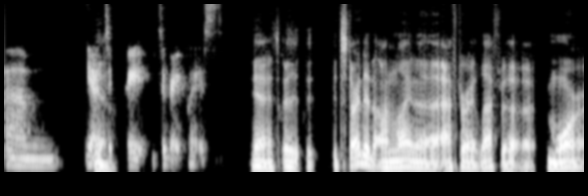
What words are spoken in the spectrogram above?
um, yeah, yeah, it's a great, it's a great place. Yeah. It's, uh, it, started online uh, after I left uh, more,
